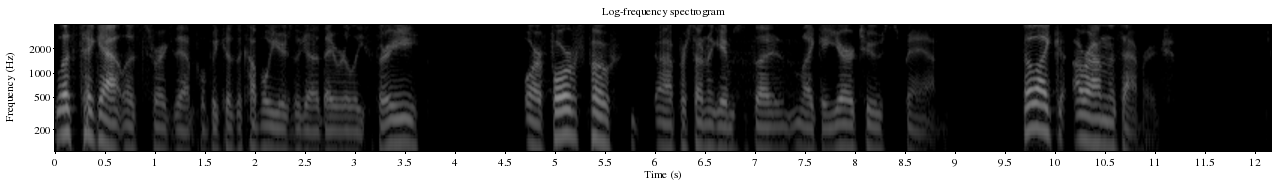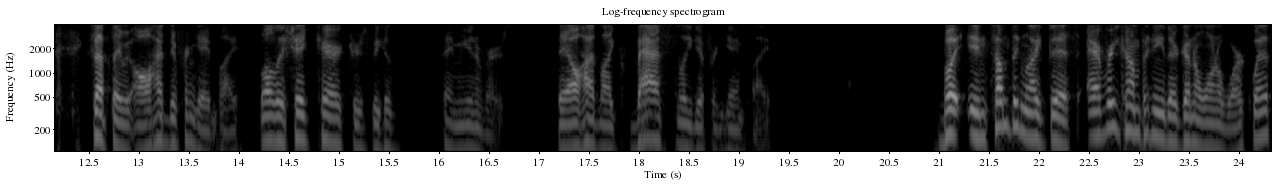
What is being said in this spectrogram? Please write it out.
let's take Atlus for example, because a couple years ago they released three or four po- uh, Persona games with a, like a year or two span, so like around this average. Except they all had different gameplay. Well, they shared characters because same universe. They all had like vastly different gameplay. But in something like this, every company they're gonna want to work with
